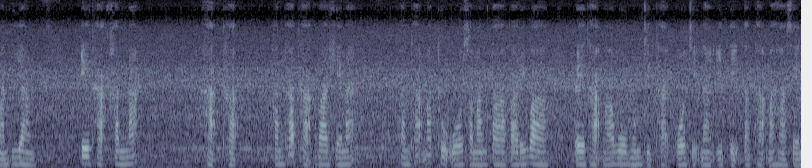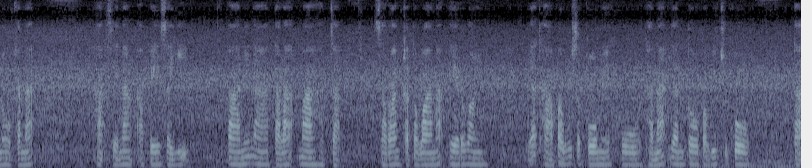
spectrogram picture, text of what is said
มันทิยัง เอถะคันนะ หะถะพันทะถะราเคนะ พันธมัตถุโวสมันตาปาริวา เรถะมาโวมุนจิตถะโกจินางอิติตัถะมหาเสโนคณะหะเสนังอเปสยิ ปานินาตละมาหัจะสรังกตวานะเพระวังยะถาปวุสโกเมโคธนะยันโตปวิชุโก ตะ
